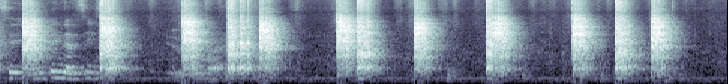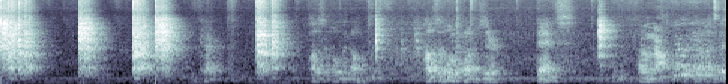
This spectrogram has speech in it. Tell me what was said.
See, you think that it's easy. It's really not. Okay. How's it holding up? How's it holding up? Is there dents? Uh, no. Yeah, yeah, on that's good.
